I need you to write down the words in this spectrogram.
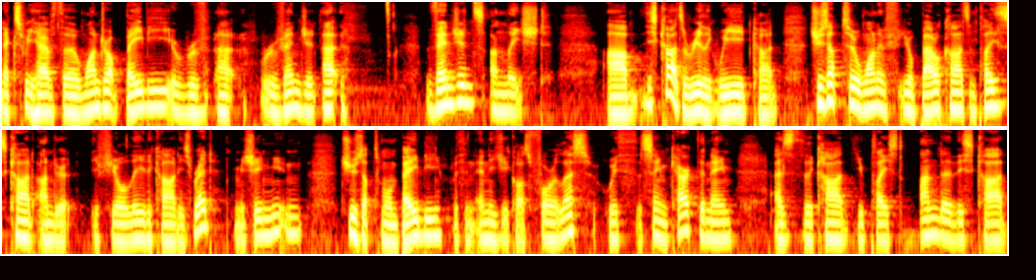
Next, we have the one drop baby Re- uh, revenge uh, vengeance unleashed. Um, this card's a really weird card. Choose up to one of your battle cards and place this card under it. If your leader card is red, Machine Mutant, choose up to one baby with an energy cost 4 or less with the same character name as the card you placed under this card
